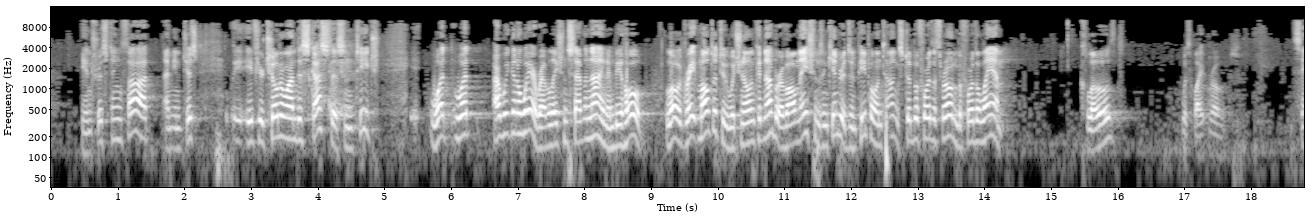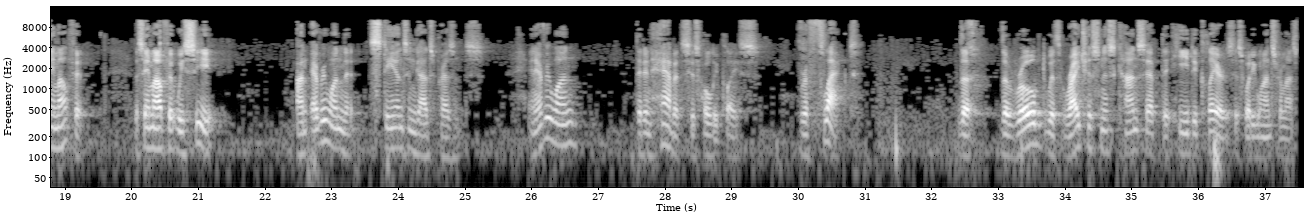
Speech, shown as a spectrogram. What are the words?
Interesting thought. I mean, just if your children want to discuss this and teach, what, what are we going to wear? Revelation 7 9. And behold, lo, a great multitude which no one could number of all nations and kindreds and people and tongues stood before the throne, before the Lamb, clothed with white robes. Same outfit. The same outfit we see on everyone that stands in God's presence and everyone that inhabits his holy place reflect the, the robed with righteousness concept that he declares is what he wants from us.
